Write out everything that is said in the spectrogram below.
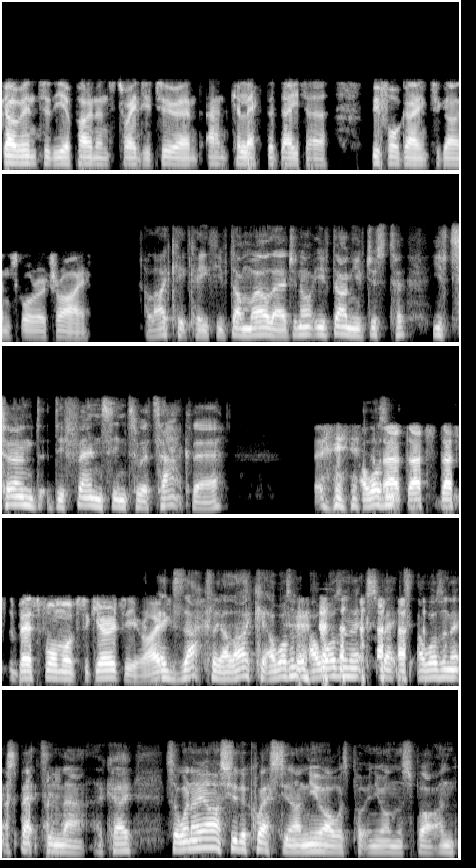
go into the opponent's 22 and, and collect the data before going to go and score a try. I like it, Keith. You've done well there. Do you know what you've done? You've just t- you've turned defence into attack there. I wasn't. that, that's that's the best form of security, right? Exactly. I like it. I wasn't. I wasn't expect. I wasn't expecting that. Okay. So when I asked you the question, I knew I was putting you on the spot, and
